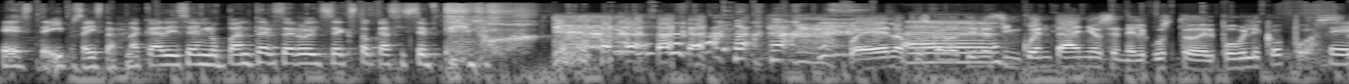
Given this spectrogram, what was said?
Este, y pues ahí está. Acá dicen Lupin tercero, el sexto, casi séptimo. Bueno, pues cuando Ah. tienes 50 años en el gusto del público, pues. Sí.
